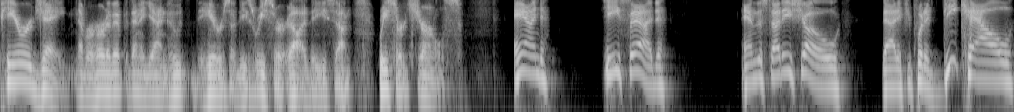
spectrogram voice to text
PeerJ. Never heard of it, but then again, who hears of these research, these research journals? And he said, and the studies show that if you put a decal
